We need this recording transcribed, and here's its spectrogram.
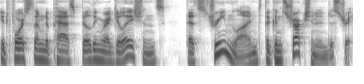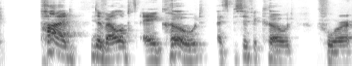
It forced them to pass building regulations that streamlined the construction industry. HUD developed a code, a specific code for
